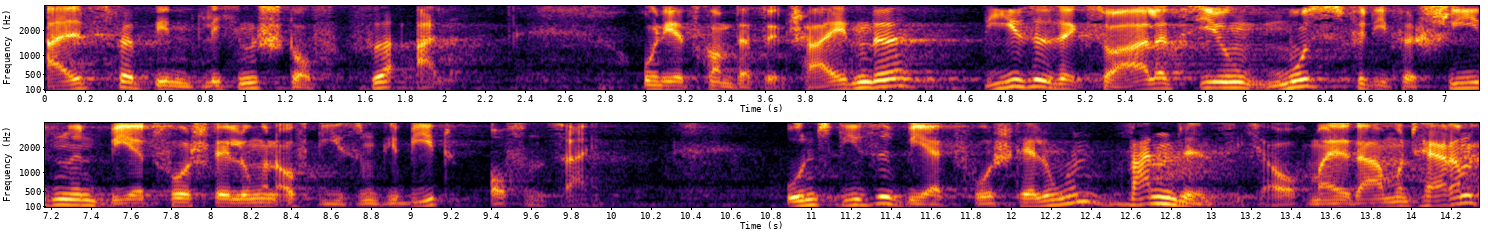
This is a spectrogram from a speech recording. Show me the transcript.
als verbindlichen Stoff für alle. Und jetzt kommt das Entscheidende. Diese Sexualerziehung muss für die verschiedenen Wertvorstellungen auf diesem Gebiet offen sein. Und diese Wertvorstellungen wandeln sich auch, meine Damen und Herren.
